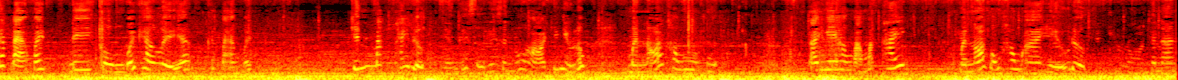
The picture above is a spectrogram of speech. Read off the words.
các bạn phải đi cùng với Kelly á, các bạn mới chính mắt thấy được những cái sự hy sinh của họ. Chứ nhiều lúc mình nói không tai nghe không bằng mắt thấy, mình nói cũng không ai hiểu được. Cho nên,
